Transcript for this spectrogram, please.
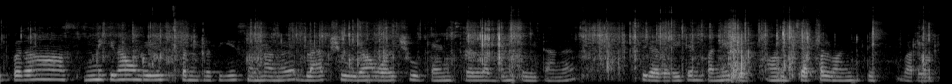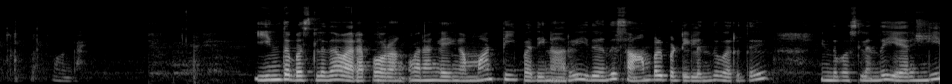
இப்போ தான் இன்றைக்கி தான் அவங்க யூஸ் பண்ணுறதுக்கே சொன்னாங்க. பிளாக் ஷூ தான் ஒயிட் ஷூ கேன்சல் அப்படின்னு சொல்லிட்டாங்க. சரி அதை ரிட்டர்ன் பண்ணிவிட்டு அவனுக்கு செப்பல் வாங்கிட்டு வரலாம். வாங்க. இந்த பஸ்ஸில் தான் வர போகிறாங்க வராங்க. எங்கள் அம்மா டி பதினாறு. இது வந்து சாம்பல்பட்டியிலேருந்து வருது. இந்த பஸ்லேருந்து இறங்கி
